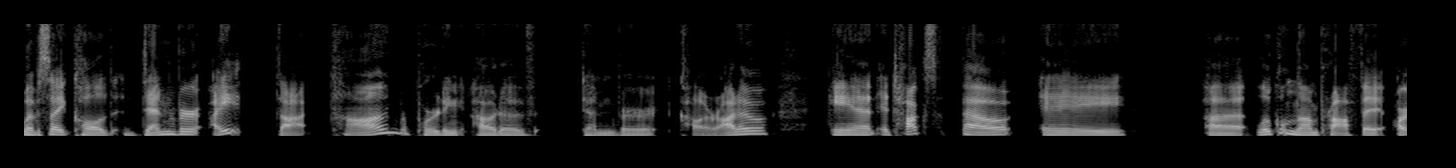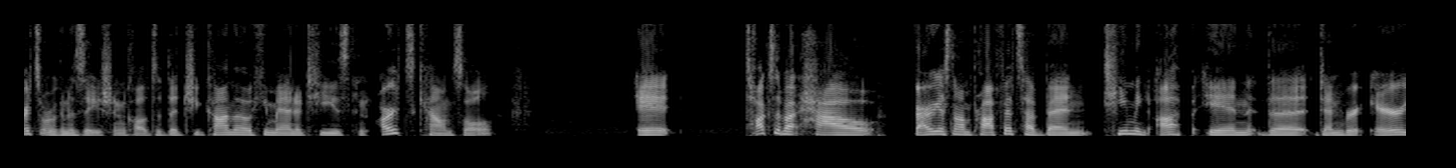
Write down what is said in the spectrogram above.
website called denverite.com, reporting out of Denver, Colorado. And it talks about a uh, local nonprofit arts organization called the Chicano Humanities and Arts Council it talks about how various nonprofits have been teaming up in the Denver area.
